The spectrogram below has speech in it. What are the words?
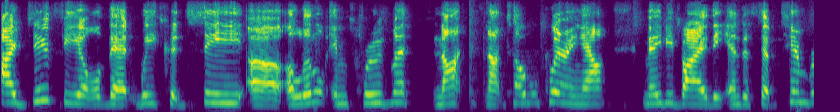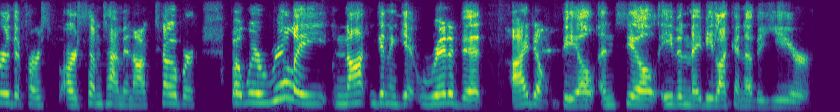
I do feel that we could see uh, a little improvement, not not total clearing out, maybe by the end of September, the first or sometime in October. But we're really not going to get rid of it. I don't feel until even maybe like another year.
